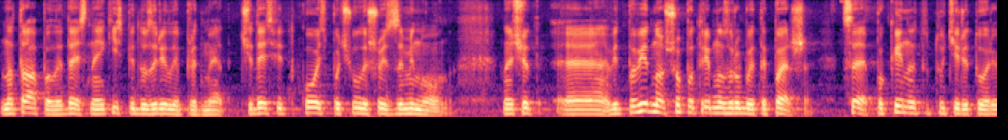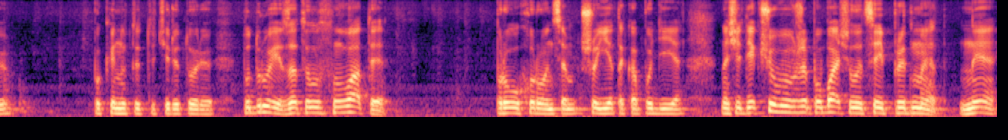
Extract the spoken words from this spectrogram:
натрапили десь на якийсь підозрілий предмет, чи десь від когось почули щось заміновано, значить, е, відповідно, що потрібно зробити? Перше, це покинути ту територію, покинути ту територію. По-друге, зателефонувати правоохоронцям, що є така подія. Значить, якщо ви вже побачили цей предмет, не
